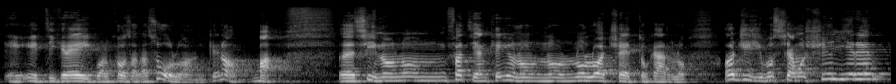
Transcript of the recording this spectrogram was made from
e, e ti crei qualcosa da solo anche, no? Ma eh, sì, non, non, infatti anche io non, non lo accetto Carlo. Oggi ci possiamo scegliere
